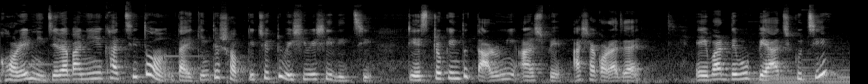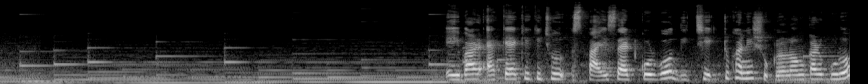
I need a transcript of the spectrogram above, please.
ঘরে নিজেরা বানিয়ে খাচ্ছি তো, তাই কিন্তু সব কিছু একটু বেশি বেশি দিচ্ছি। টেস্টও কিন্তু দারুণই আসবে, আশা করা যায়। এবার দেব পেঁয়াজ কুচি। এইবার একে একে কিছু স্পাইস অ্যাড করব। দিচ্ছি একটুখানি শুকনো লঙ্কার গুঁড়ো।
